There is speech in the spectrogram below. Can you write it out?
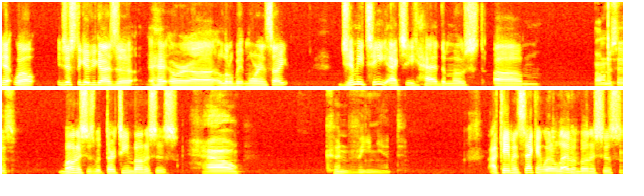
Yeah, well, just to give you guys a, a or uh, a little bit more insight, Jimmy T actually had the most um, Bonuses? Bonuses with 13 bonuses. How convenient. I came in second with 11 bonuses,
